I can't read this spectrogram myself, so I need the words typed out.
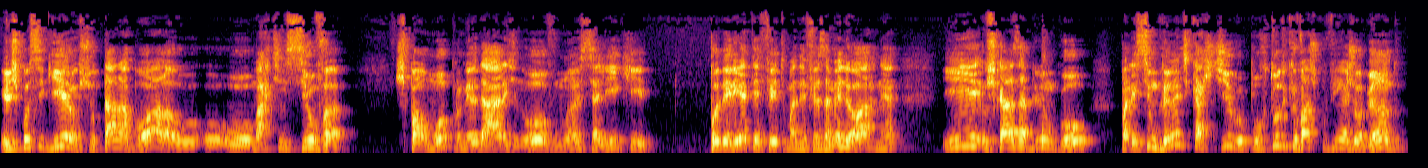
eles conseguiram chutar na bola, o, o, o Martin Silva espalmou para o meio da área de novo, um lance ali que poderia ter feito uma defesa melhor, né? E os caras abriram um gol parecia um grande castigo por tudo que o Vasco vinha jogando.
